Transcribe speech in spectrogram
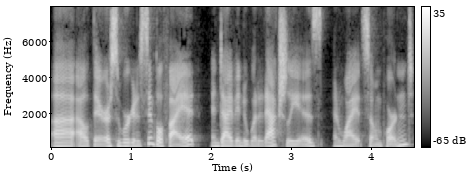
uh, out there. So we're going to simplify it and dive into what it actually is and why it's so important.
